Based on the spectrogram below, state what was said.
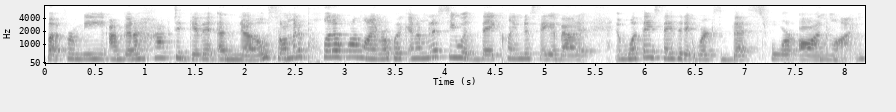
But for me, I'm going to have to give it a no. So I'm going to pull it up online real quick and I'm going to see what they claim to say about it and what they say that it works best for online.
